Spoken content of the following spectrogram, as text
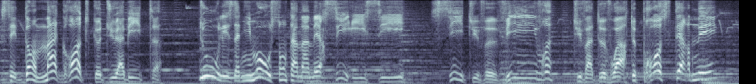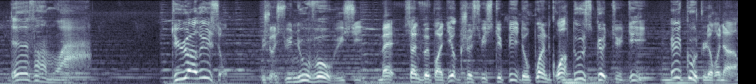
C'est dans ma grotte que tu habites. Tous les animaux sont à ma merci ici. Si tu veux vivre, tu vas devoir te prosterner devant moi. Tu as raison. Je suis nouveau ici, mais ça ne veut pas dire que je suis stupide au point de croire tout ce que tu dis. Écoute, le renard.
